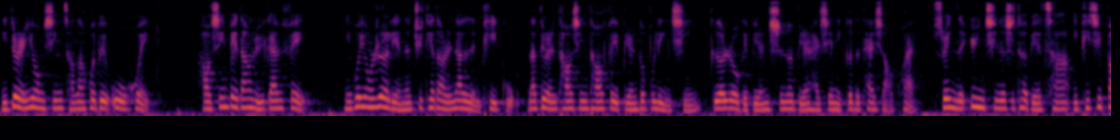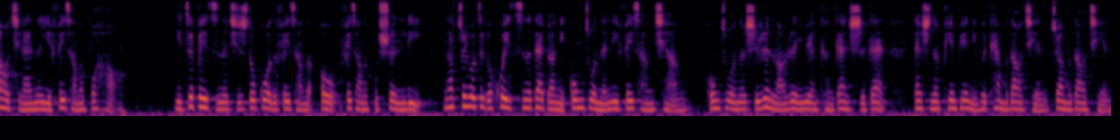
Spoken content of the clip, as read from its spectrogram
你对人用心，常常会被误会，好心被当驴肝肺。你会用热脸呢去贴到人家的冷屁股，那对人掏心掏肺，别人都不领情，割肉给别人吃呢，别人还嫌你割得太小块，所以你的运气呢是特别差，你脾气暴起来呢也非常的不好。你这辈子呢，其实都过得非常的哦，非常的不顺利。那最后这个惠字呢，代表你工作能力非常强，工作呢是任劳任怨、肯干实干。但是呢，偏偏你会看不到钱，赚不到钱，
